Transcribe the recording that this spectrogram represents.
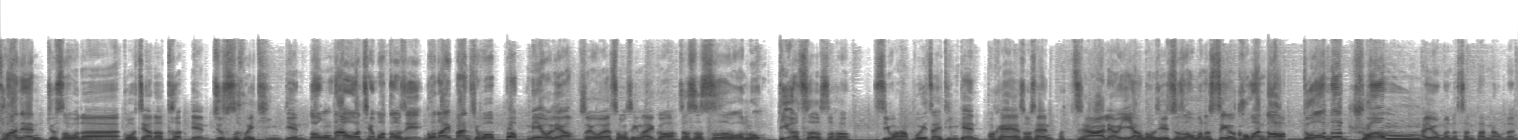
突然间就是我的国家的特点就是会停电，弄到我全部东西录到一半全部不没有了，所以我要重新来过。这次是我录第二次的时候，希望它不会再停电。OK，首先我加了一样东西，就是我们的新的 Commando Donald Trump，还有我们的圣诞老人。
